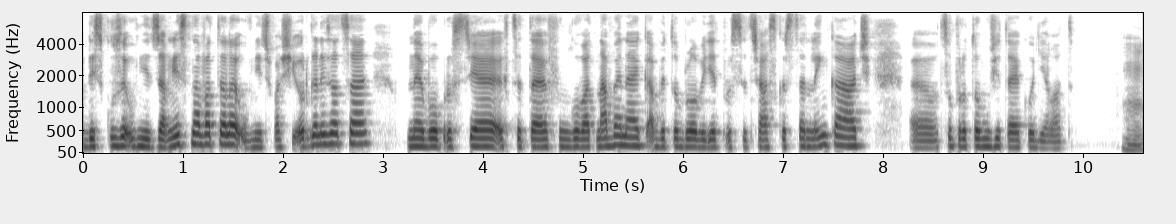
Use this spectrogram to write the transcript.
diskuze uvnitř zaměstnavatele, uvnitř vaší organizace, nebo prostě chcete fungovat na venek, aby to bylo vidět prostě třeba skrz ten linkáč, eh, co pro to můžete jako dělat. Hmm.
